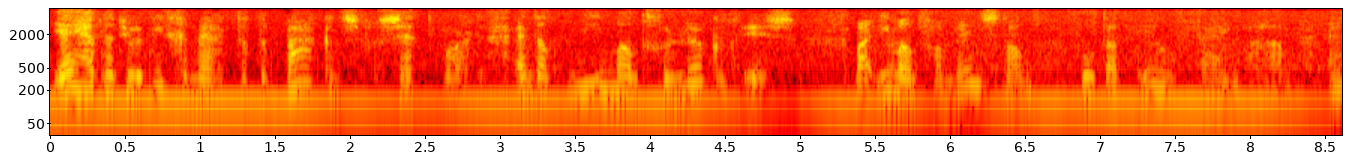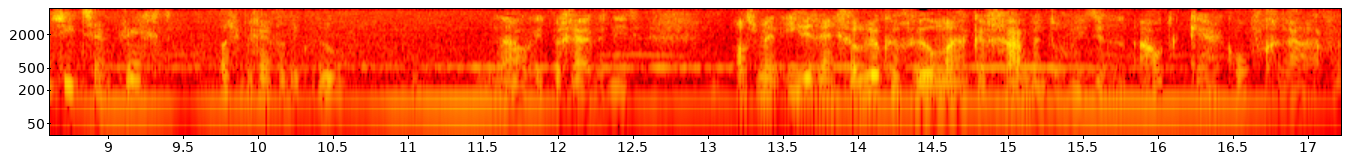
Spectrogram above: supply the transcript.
Jij hebt natuurlijk niet gemerkt dat de bakens verzet worden... en dat niemand gelukkig is. Maar iemand van mijn stand voelt dat heel fijn aan... en ziet zijn plicht, als je begrijpt wat ik bedoel. Nou, ik begrijp het niet. Als men iedereen gelukkig wil maken, gaat men toch niet in een oud kerkhof graven?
